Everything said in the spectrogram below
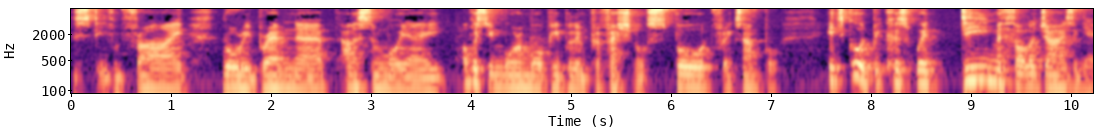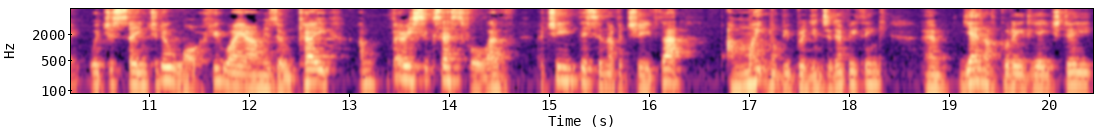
Stephen Fry, Rory Bremner, Alison Moyet. Obviously, more and more people in professional sport, for example. It's good because we're demythologizing it. We're just saying, do you know what? Who I am is okay. I'm very successful. I've achieved this and I've achieved that. I might not be brilliant at everything. Um, yeah, I've got ADHD.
